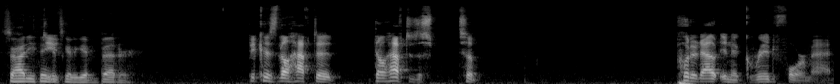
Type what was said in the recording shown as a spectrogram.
so, how do you think do you, it's going to get better? Because they'll have to they'll have to just to put it out in a grid format.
